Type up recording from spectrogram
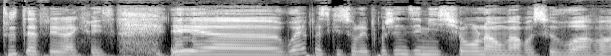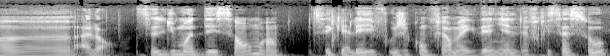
Tout à fait, ma Chris. Et euh, ouais, parce que sur les prochaines émissions, là, on va recevoir. euh, alors, celle du mois de décembre, c'est calé. Il faut que je confirme avec Daniel de Frissasso.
